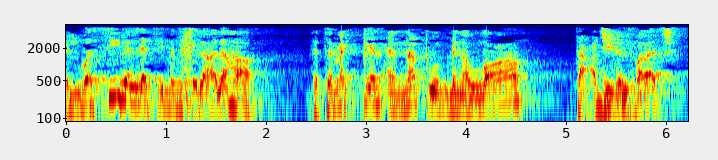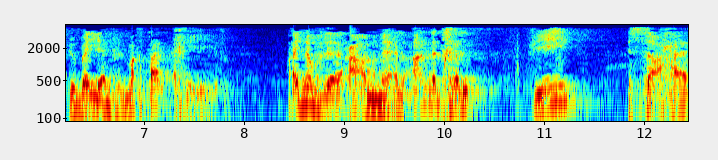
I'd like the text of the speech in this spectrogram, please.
الوسيلة التي من خلالها نتمكن أن نطلب من الله تعجيل الفرج يبين في المقطع الأخير. هذه نبذة عامة الآن ندخل في الساحة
